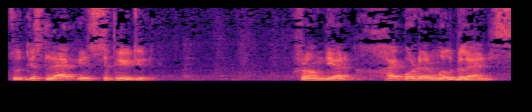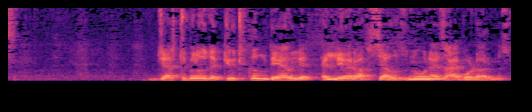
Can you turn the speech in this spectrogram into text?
So this lac is secreted from their hypodermal glands. Just below the cuticle, they have a layer of cells known as hypodermis.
